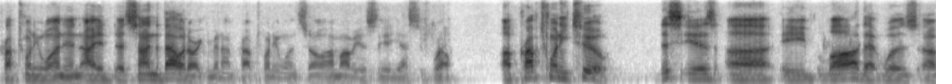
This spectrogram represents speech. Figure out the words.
Prop 21, and I had uh, signed the ballot argument on Prop 21, so I'm obviously a yes as well. Uh, Prop 22. This is uh, a law that was uh,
